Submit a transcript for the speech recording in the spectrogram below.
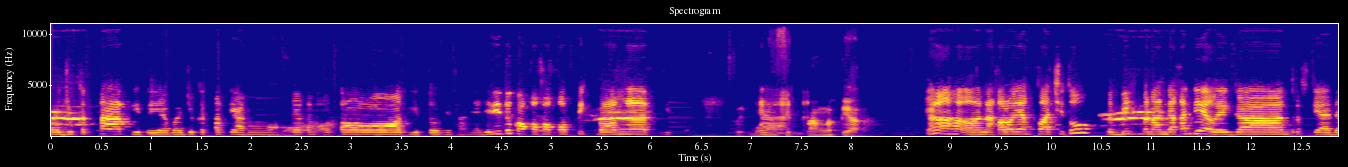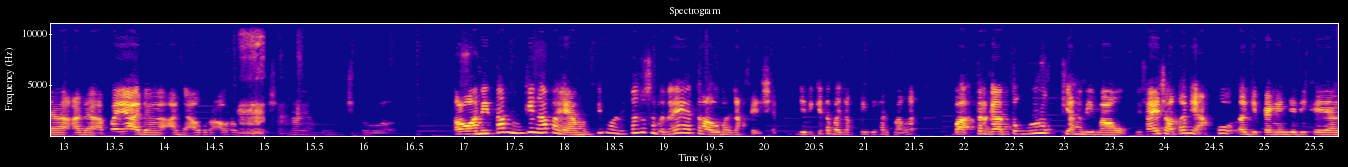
baju ketat gitu ya, baju ketat yang Oh. kelihatan otot gitu misalnya. Jadi itu koko koko pik banget gitu. Ya. banget ya. Ya, nah kalau yang clutch itu lebih menandakan dia elegan, terus kayak ada ada apa ya, ada ada aura-aura profesional yang muncul. Kalau wanita mungkin apa ya? Mungkin wanita tuh sebenarnya terlalu banyak fashion. Jadi kita banyak pilihan banget. Tergantung look yang dimau. Misalnya contoh nih, aku lagi pengen jadi kayak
